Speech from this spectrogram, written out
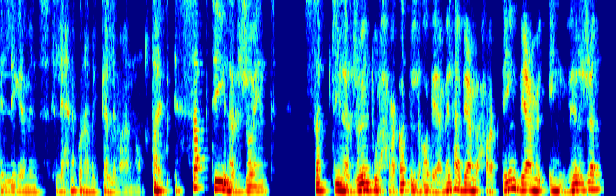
ال ligaments اللي إحنا كنا بنتكلم عنهم. طيب ال subtalar joint ال subtalar joint والحركات اللي هو بيعملها بيعمل حركتين بيعمل inversion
